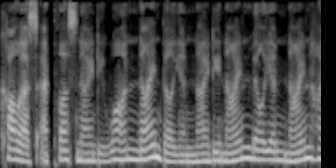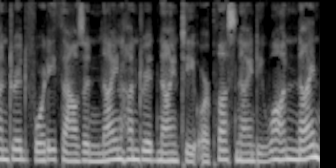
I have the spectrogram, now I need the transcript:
call us at plus 91 9 billion 99 million 940,990 or plus 91 9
